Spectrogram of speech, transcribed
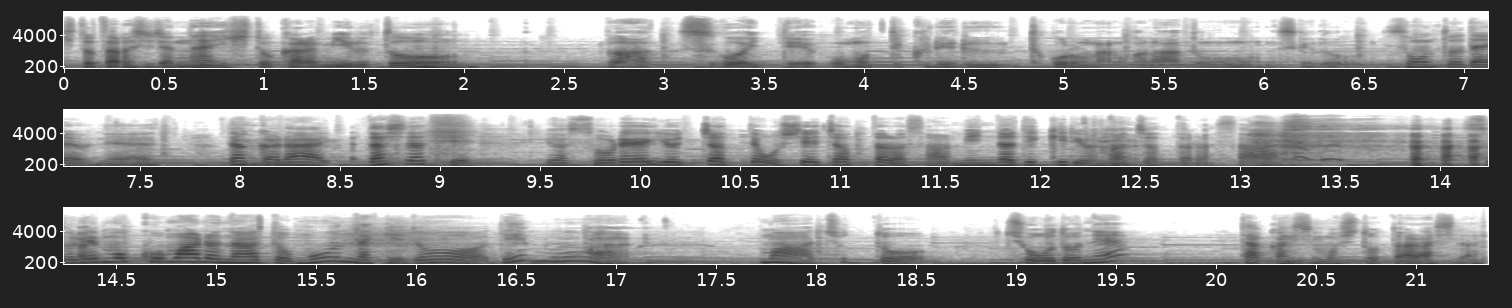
人たらしじゃない人から見ると、わあすごいって思ってくれるところなのかなとも思うんですけど。うん、本当だよね。だから、私だっていやそれ言っちゃって教えちゃったらさみんなできるようになっちゃったらさ、それも困るなと思うんだけどでも、はい。まあちょっとちょうどね高志も人たらしだし、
